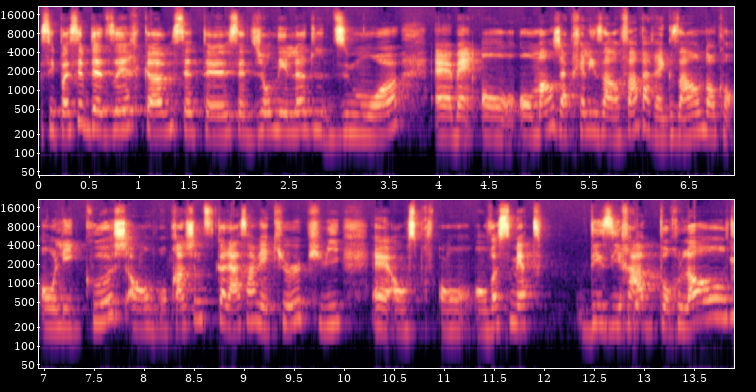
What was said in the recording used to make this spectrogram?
c'est possible de dire comme cette, euh, cette journée-là du mois, ben, on, on, mange après les enfants, par exemple. Donc, on, les couche, on, prend juste une petite collation avec eux, puis on, on, va se mettre désirable pour l'autre.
